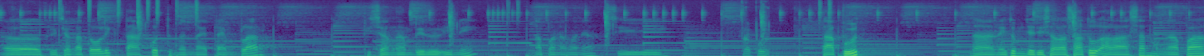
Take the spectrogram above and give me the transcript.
eh, gereja Katolik takut dengan Knight Templar bisa ngambil ini apa namanya si Tabut. tabut. Nah, itu menjadi salah satu alasan mengapa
